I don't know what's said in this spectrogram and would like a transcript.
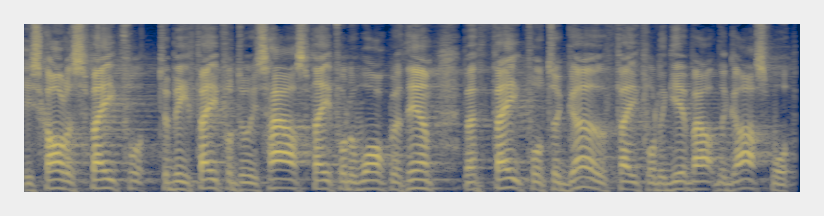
He's called us faithful to be faithful to his house, faithful to walk with him, but faithful to go, faithful to give out the gospel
